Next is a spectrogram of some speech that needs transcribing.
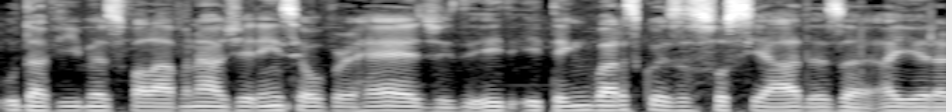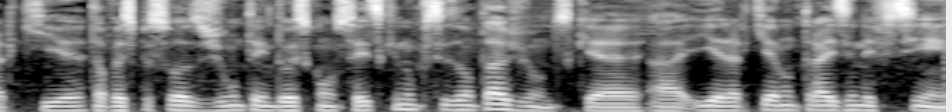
o Davi mesmo falava, né, a gerência é overhead, e, e tem várias coisas associadas à, à hierarquia. Talvez pessoas juntem dois conceitos que não precisam estar juntos, que é a hierarquia não traz ineficiência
